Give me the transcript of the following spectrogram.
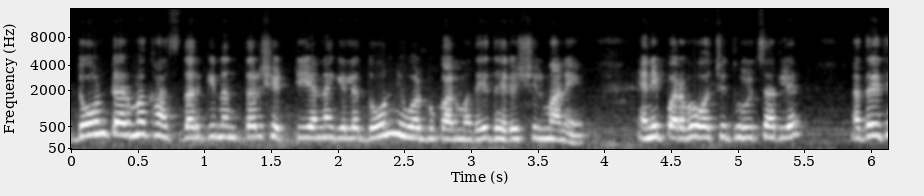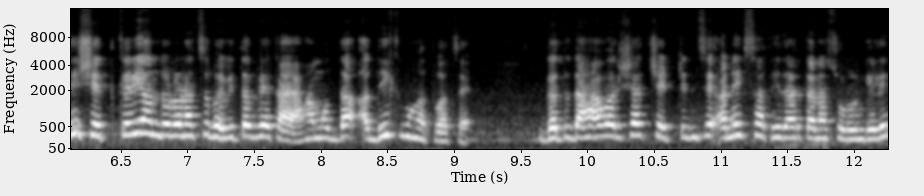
दोन टर्म खासदारकीनंतर शेट्टी यांना गेल्या दोन निवडणुकांमध्ये धैर्यशील माने यांनी पराभवाची धूळ चारली आहे. मात्र इथे शेतकरी आंदोलनाचं भवितव्य काय? हा मुद्दा अधिक महत्त्वाचा आहे. गत दहा वर्षात शेट्टींचे अनेक साथीदार त्यांना सोडून गेले.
